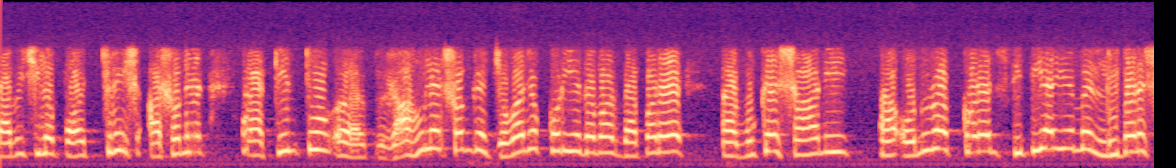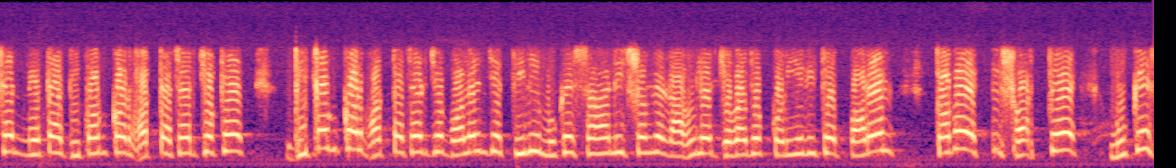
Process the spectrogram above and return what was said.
দাবি ছিল পঁয়ত্রিশ আসনের। কিন্তু রাহুলের সঙ্গে যোগাযোগ করিয়ে দেওয়ার ব্যাপারে মুকেশ সাহানি অনুরোধ করেন সিপিআইএম এর লিবারেশন নেতা দীপঙ্কর ভট্টাচার্যকে। দীপঙ্কর ভট্টাচার্য বলেন যে, তিনি মুকেশ সাহানির সঙ্গে রাহুলের যোগাযোগ করিয়ে দিতে পারেন। তবে একটি শর্তে, মুকেশ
